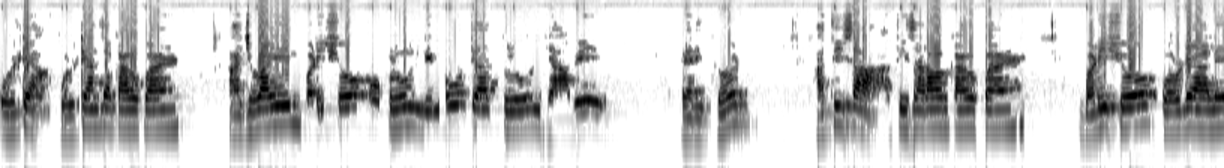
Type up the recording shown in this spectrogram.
उलट्या. उलट्यांचा काय उपाय? अजवाईन बडीशोप उकळून लिंबू त्यात पिळून घ्यावे. व्हेरी गुड अतिसार अतिसारावर काय उपाय बडीशोप कोरडे आले.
